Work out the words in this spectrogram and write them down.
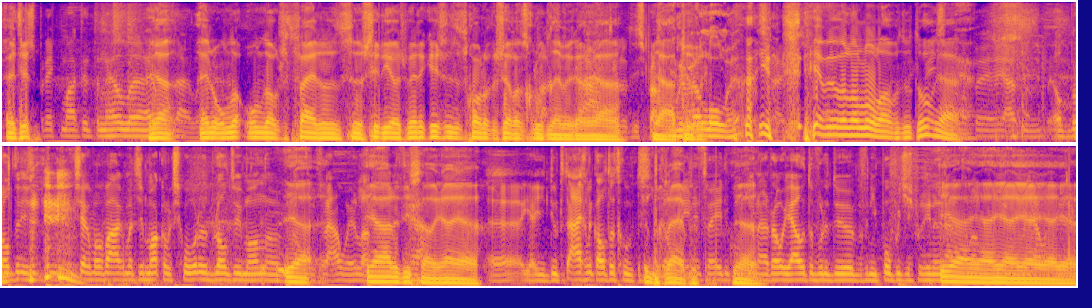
Het is, gesprek maakt het een heel, eh, heel ja, duidelijk. en onder- ondanks het feit dat het eh, serieus werk is, is het gewoon een gezellige groep, neem ik aan. Ja, ja, Jullie hebben wel lol, hè? Je hebt wel een lol af en toe, toch? Ja. Eh, ja, het is, als brandweer is het, ik zeg wel vaak, maar het is makkelijk scoren als brandweerman. of Ja. brandweervrouw, heel lang. Ja, dat is zo, ja, ja. Eh, ja, je doet het eigenlijk altijd goed. Ik begrijp het, tweede komt ja. er een rode auto voor de deur, van die poppetjes beginnen. Ja, ja, ja, ja, ja, ja.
